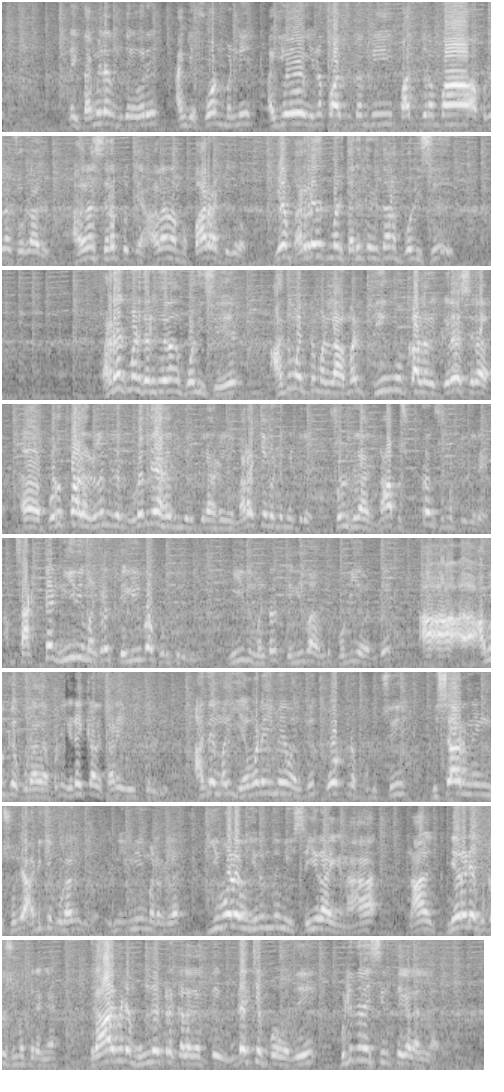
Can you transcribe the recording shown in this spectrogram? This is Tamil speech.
இன்னைக்கு தமிழக முதல்வர் அங்கே ஃபோன் பண்ணி ஐயோ என்ன பார்த்து தம்பி? பார்த்துக்கிறோம்பா அப்படிலாம் சொல்றாரு. அதெல்லாம் சிறப்பு தான். அதெல்லாம் நம்ம பாராட்டுகிறோம். ஏன் வர்றதுக்கு முன்னாடி தடுக்கிறதுக்கு தானே போலீஸு? வர்றதுக்கு முன்னாடி தடுக்கிறாங்க போலீஸ்? அது மட்டுமல்லாமல் திமுக இருக்கிற சில பொறுப்பாளர்களும் இதற்கு உடந்தையாக இருந்திருக்கிறார்கள். மறைக்க வேண்டும் என்று சொல்கிறார்கள் நான் சுற்றம் குற்றம் சுமத்துகிறேன். சட்ட நீதிமன்றம் தெளிவாக கொடுத்துருக்கு நீதிமன்றம் தெளிவாக வந்து கொடியை வந்து அவுக்கக்கூடாது அப்படின்னு இடைக்கால தடை விதித்திருக்கு அதே மாதிரி எவனையுமே வந்து கோர்ட்டில் பிடிச்சி விசாரணைன்னு சொல்லி அடிக்கக்கூடாதுன்னு நீதிமன்றத்தில் இவ்வளவு இருந்தும் நீ செய்கிறாங்கன்னா நான் நேரடியாக குற்றம் சுமத்துறேங்க. திராவிட முன்னேற்ற கழகத்தை உடைக்கப் போவது விடுதலை சிறுத்தைகள் அல்ல.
